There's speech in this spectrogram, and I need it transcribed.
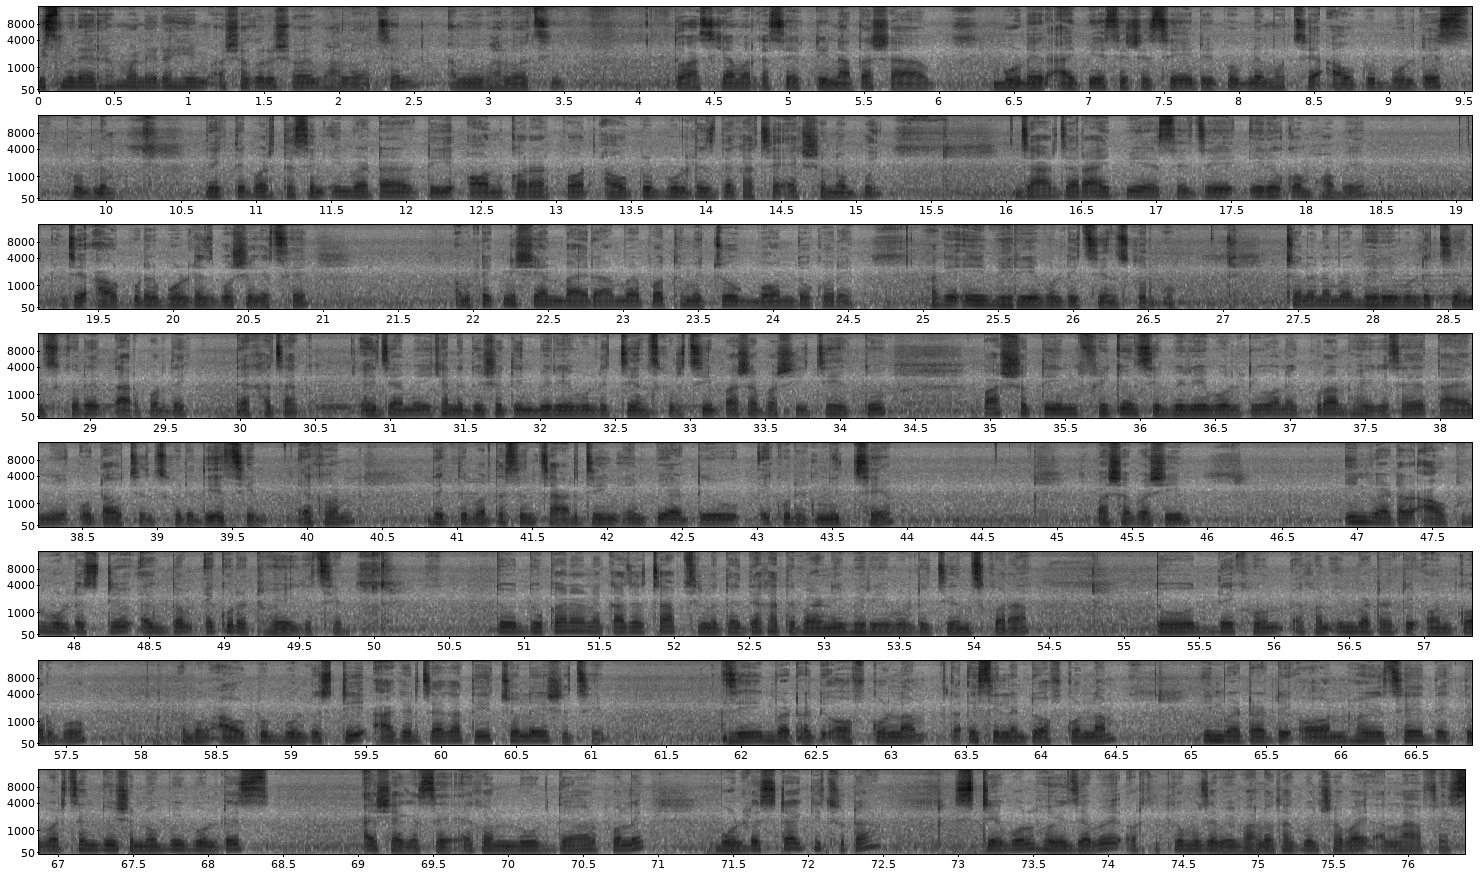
বিসমিল্লাহির রহমানির রহিম, আশা করি সবাই ভালো আছেন, আমিও ভালো আছি। তো আজকে আমার কাছে একটি নাতাশা বোর্ডের আইপিএস এসেছে, এটির প্রবলেম হচ্ছে আউটপুট ভোল্টেজ প্রবলেম দেখতে পারতেছেন ইনভার্টারটি অন করার পর আউটপুট ভোল্টেজ দেখাচ্ছে একশো নব্বই। যার যার আইপিএসে যে এরকম হবে, যে আউটপুটের ভোল্টেজ বসে গেছে টেকনিশিয়ান বাইরে আমরা প্রথমে চোখ বন্ধ করে আগে এই ভেরিয়েবলটি চেঞ্জ করব। চলেন আমরা ভেরিয়েবলটি চেঞ্জ করে তারপর দেখ যাক। এই যে আমি এখানে দুশো তিন ভেরিয়েবলটি চেঞ্জ করছি, পাশাপাশি যেহেতু পাঁচশো তিন ফ্রিকোয়েন্সির ভেরিয়েবলটিও অনেক পুরান হয়ে গেছে, তাই আমি ওটাও চেঞ্জ করে দিয়েছি। এখন দেখতে পারতেছেন চার্জিং এমপিআরটিও একুরেট নিচ্ছে। পাশাপাশি ইনভার্টার আউটপুট ভোল্টেজটিও একদম একুরেট হয়ে গেছে। তো দোকানে অনেক কাজের চাপ ছিল, তাই দেখাতে পারিনি ভেরিয়েবলটি চেঞ্জ করা। তো দেখুন, এখন ইনভার্টারটি অন করব এবং আউটপুট ভোল্টেজটি আগের জায়গাতেই চলে এসেছে। যে ইনভার্টারটি অফ করলাম এসি লাইনটি অফ করলাম ইনভার্টারটি অন হয়েছে, দেখতে পাচ্ছেন দুইশো নব্বই ভোল্টেজ আইসা গেছে। এখন লোড দেওয়ার ফলে ভোল্টেজটা কিছুটা স্টেবল হয়ে যাবে, অর্থাৎ কমে যাবে। ভালো থাকবেন সবাই, আল্লাহ হাফেজ।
